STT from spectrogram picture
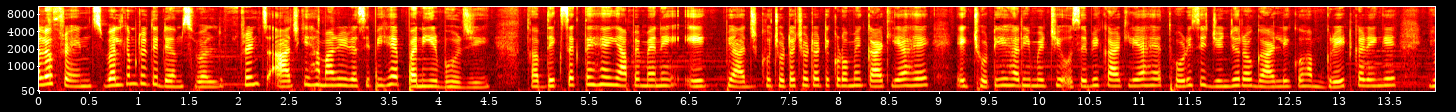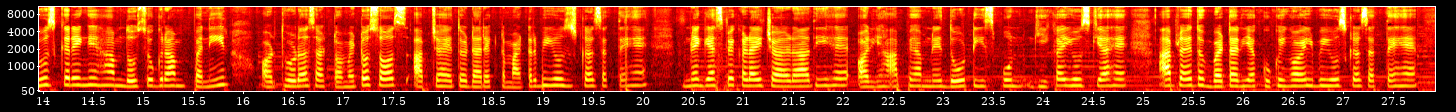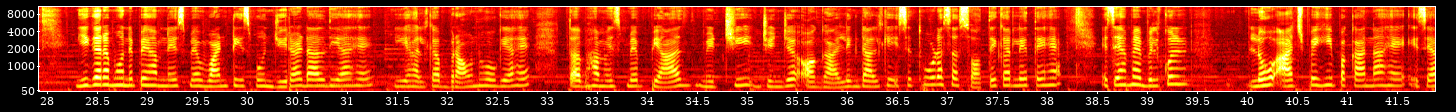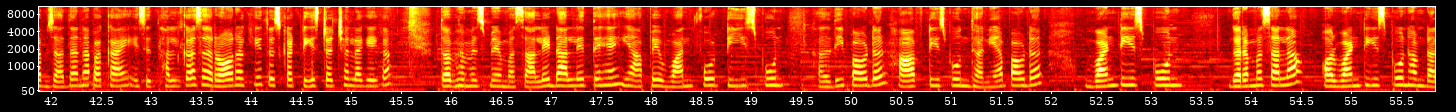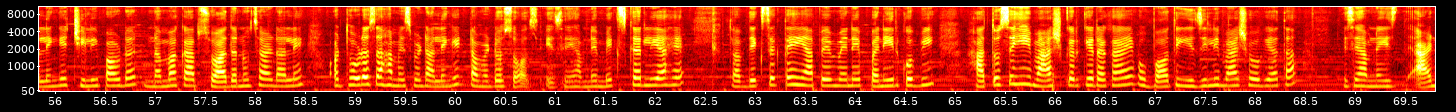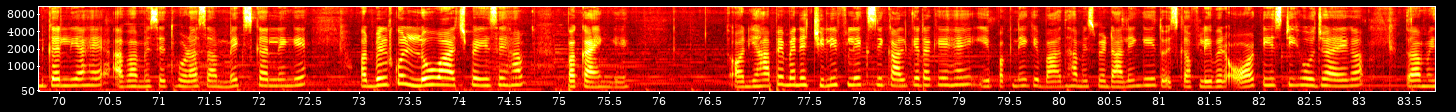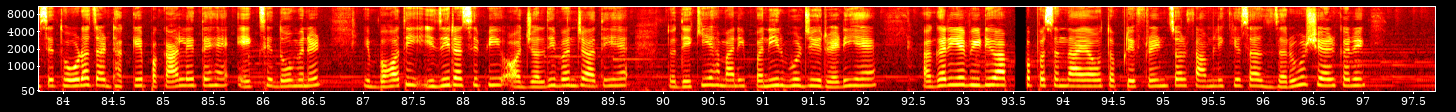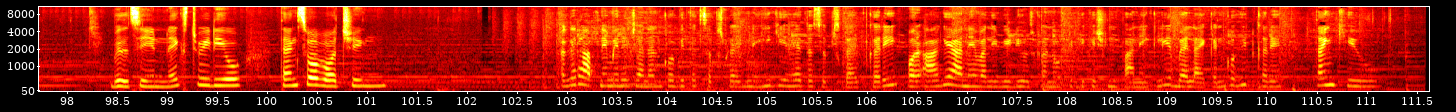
Hello friends welcome to the dames world friends आज की हमारी रेसिपी है पनीर भुर्जी। तो आप देख सकते हैं, यहाँ पे मैंने एक प्याज को छोटे छोटे टुकड़ों में काट लिया है, एक छोटी हरी मिर्ची उसे भी काट लिया है। थोड़ी सी जिंजर और गार्लिक को हम ग्रेट करेंगे यूज़ करेंगे हम 200 ग्राम पनीर और थोड़ा सा टोमेटो सॉस आप चाहे तो डायरेक्ट टमाटर भी यूज़ कर सकते हैं। हमने गैस पर कढ़ाई चढ़ा दी है और यहाँ पर हमने दो टी घी का यूज़ किया है। आप चाहे तो बटर या कुकिंग ऑयल भी यूज़ कर सकते हैं। घी गर्म होने पर हमने इसमें वन टीस्पून जीरा डाल दिया है, ये हल्का ब्राउन हो गया है। तब हम इसमें प्याज, मिर्ची जिंजर और गार्लिक डाल के इसे थोड़ा सा सौते कर लेते हैं। इसे हमें बिल्कुल लो आँच पे ही पकाना है। इसे आप ज़्यादा ना पकाएँ, इसे हल्का सा रॉ रखें तो इसका टेस्ट अच्छा लगेगा। तो अब हम इसमें मसाले डाल लेते हैं। यहाँ पे वन फोर टी हल्दी पाउडर हाफ़ टी स्पून धनिया powder one teaspoon garam masala और वन टीस्पून हम डालेंगे चिली पाउडर नमक आप स्वाद अनुसार डालें और थोड़ा सा हम इसमें डालेंगे टमाटो सॉस इसे हमने मिक्स कर लिया है। तो आप देख सकते हैं यहाँ पे मैंने पनीर को भी हाथों से ही मैश करके रखा है। वो बहुत ही ईजीली मैश हो गया था। इसे हमने ऐड कर लिया है। अब हम इसे थोड़ा सा मिक्स कर लेंगे और बिल्कुल लो आँच पर इसे हम पकाएँगे। और यहाँ पे मैंने चिली फ्लेक्स निकाल के रखे हैं। ये पकने के बाद हम इसमें डालेंगे तो इसका फ्लेवर और टेस्टी हो जाएगा। तो हम इसे थोड़ा सा ढक के पका लेते हैं, एक से दो मिनट। ये बहुत ही इजी रेसिपी और जल्दी बन जाती है। तो देखिए हमारी पनीर भुर्जी रेडी है। अगर ये वीडियो आपको पसंद आया हो तो अपने फ्रेंड्स और फैमिली के साथ ज़रूर शेयर करें। Will see in next video thanks for watching अगर आपने मेरे चैनल को अभी तक सब्सक्राइब नहीं किया है तो सब्सक्राइब करें और आगे आने वाली वीडियोस का नोटिफिकेशन पाने के लिए बेल आइकन को हिट करें। Thank you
